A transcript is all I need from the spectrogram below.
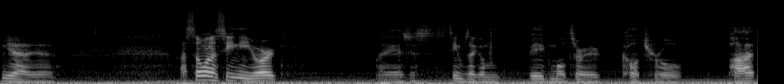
Yeah, yeah. I still want to see New York. Like it just seems like a big multicultural pot.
